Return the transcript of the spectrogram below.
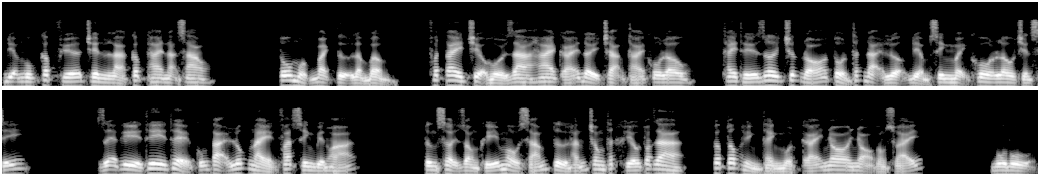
Địa ngục cấp phía trên là cấp tai nạn sao? Tô một bạch tự lẩm bẩm, phất tay triệu hồi ra hai cái đầy trạng thái khô lâu thay thế rơi trước đó tổn thất đại lượng điểm sinh mệnh khô lâu chiến sĩ. Dễ ghi thi thể cũng tại lúc này phát sinh biến hóa. Từng sợi dòng khí màu xám từ hắn trong thất khiếu toát ra, cấp tốc hình thành một cái nho nhỏ vòng xoáy. Vụ vụ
